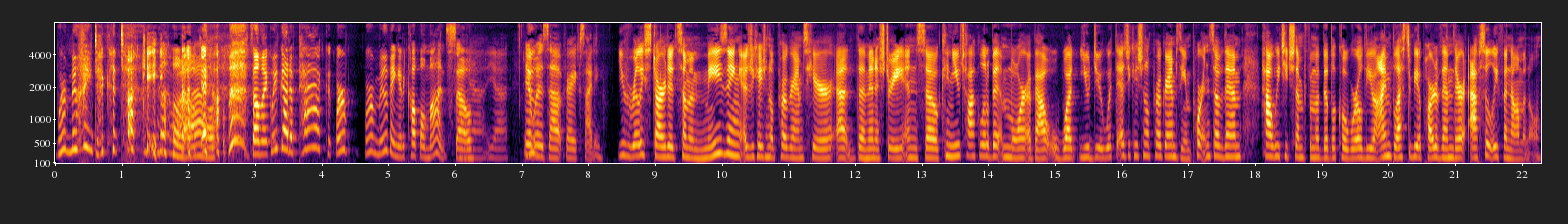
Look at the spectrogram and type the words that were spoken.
we're moving to Kentucky. Oh, wow. so I'm like, we've got to pack. We're we're moving in a couple months. So yeah, yeah. it was uh, very exciting. You've really started some amazing educational programs here at the ministry. And so, can you talk a little bit more about what you do with the educational programs, the importance of them, how we teach them from a biblical worldview? I'm blessed to be a part of them. They're absolutely phenomenal.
